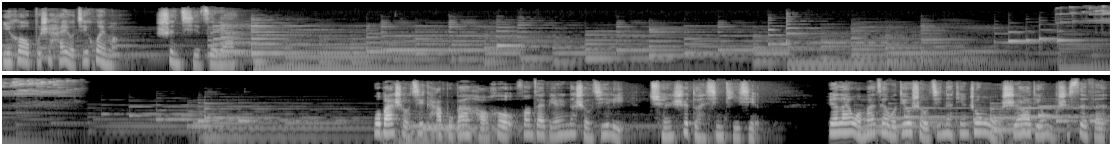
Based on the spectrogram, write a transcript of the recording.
以后不是还有机会吗？顺其自然。”我把手机卡补办好后，放在别人的手机里，全是短信提醒。原来我妈在我丢手机那天中午十二点五十四分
